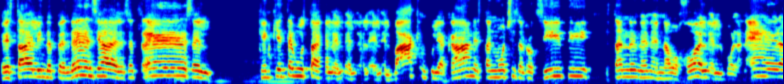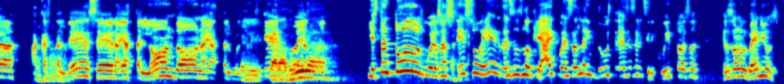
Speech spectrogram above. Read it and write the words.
está el Independencia, el C3, el... ¿Quién te gusta? El, el, el, el, el BAC en Culiacán, está en Mochis el Rock City, está en, en, en Navojoa el, el Bolanera, acá Ajá. está el Desert, allá está el London, allá está el El Caradura. Y están todos, güey, o sea, eso es, eso es lo que hay, pues, esa es la industria, ese es el circuito, eso, esos son los venues.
